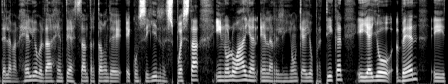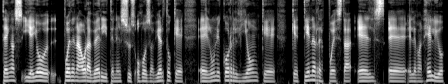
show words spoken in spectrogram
del evangelio, ¿verdad? Gente están tratando de eh, conseguir respuesta y no lo hayan en la religión que ellos practican y ellos ven y tengan y ellos pueden ahora ver y tener sus ojos abiertos que el único religión que que tiene respuesta es eh, el Evangelio,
